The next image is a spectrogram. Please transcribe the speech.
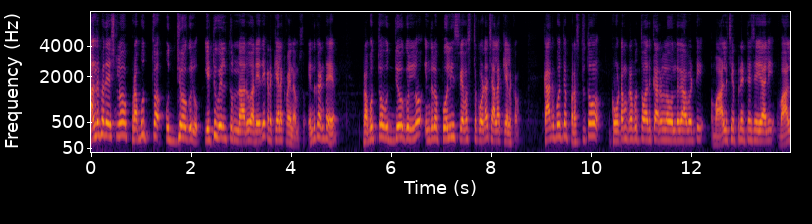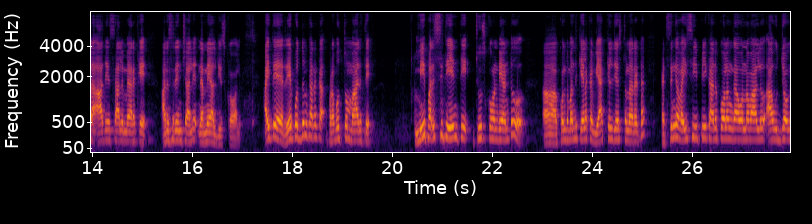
ఆంధ్రప్రదేశ్లో ప్రభుత్వ ఉద్యోగులు ఎటు వెళ్తున్నారు అనేది ఇక్కడ కీలకమైన అంశం. ఎందుకంటే ప్రభుత్వ ఉద్యోగుల్లో ఇందులో పోలీస్ వ్యవస్థ కూడా చాలా కీలకం. కాకపోతే ప్రస్తుతం కూటమి ప్రభుత్వం అధికారంలో ఉంది కాబట్టి వాళ్ళు చెప్పినట్టే చేయాలి వాళ్ళ ఆదేశాల మేరకే అనుసరించాలి నిర్ణయాలు తీసుకోవాలి. అయితే రేపొద్దున కనుక ప్రభుత్వం మారితే మీ పరిస్థితి ఏంటి చూసుకోండి అంటూ కొంతమంది కీలక వ్యాఖ్యలు చేస్తున్నారట. ఖచ్చితంగా వైసీపీకి అనుకూలంగా ఉన్న వాళ్ళు ఆ ఉద్యోగ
